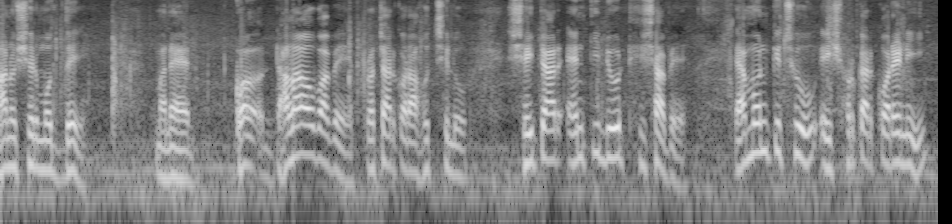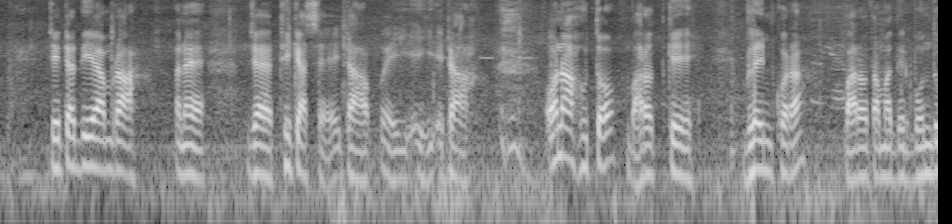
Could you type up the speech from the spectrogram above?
মানুষের মধ্যে মানে ঢালাওভাবে প্রচার করা হচ্ছিল, সেইটার অ্যান্টিডিউট হিসাবে এমন কিছু এই সরকার করেনি যেটা দিয়ে আমরা মানে যে ঠিক আছে, এটা এই, এটা অনাহুত ভারতকে ব্লেম করা। ভারত আমাদের বন্ধু,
